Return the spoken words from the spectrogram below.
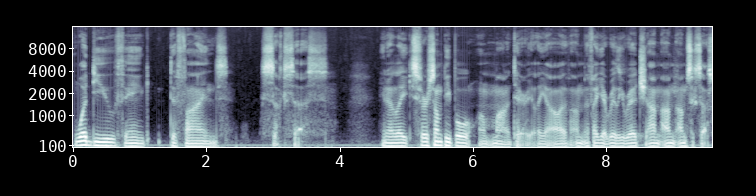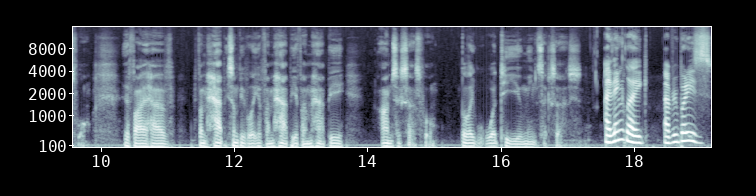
what do you think defines success? You know, like for some people, um, monetary. Like, oh, if, I'm, if I get really rich, I'm I'm I'm successful. If I have, if I'm happy, some people like if I'm happy, if I'm happy, I'm successful. But like, what to you means success? I think like everybody's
